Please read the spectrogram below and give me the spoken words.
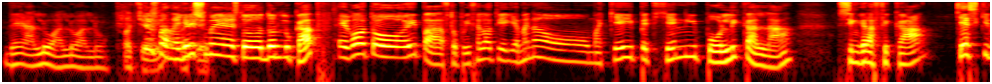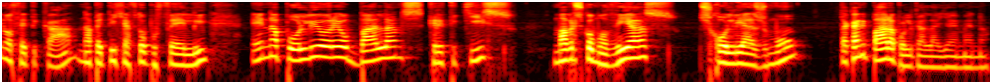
Δε, αλλού, αλλού, αλλού. Οκέι, Τέλος πάντων, να οκέι. γυρίσουμε στο Don't Look Up. Εγώ το είπα αυτό που ήθελα, ότι για μένα ο Μακέι πετυχαίνει πολύ καλά συγγραφικά και σκηνοθετικά να πετύχει αυτό που θέλει. Ένα πολύ ωραίο balance κριτικής, μαύρης κομμωδίας, σχολιασμού. Τα κάνει πάρα πολύ καλά για εμένα.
